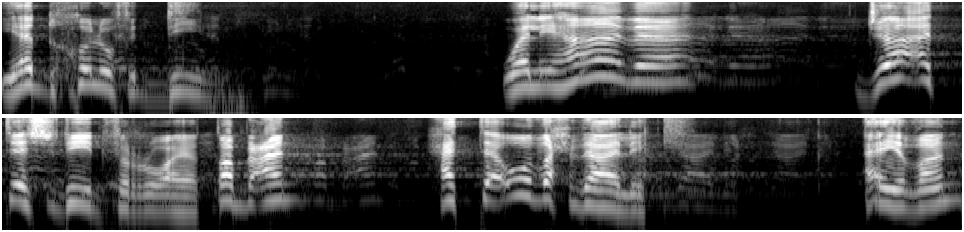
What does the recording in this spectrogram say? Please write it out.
يدخل في الدين. ولهذا جاء التشديد في الرواية. طبعا حتى أوضح ذلك. أيضا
